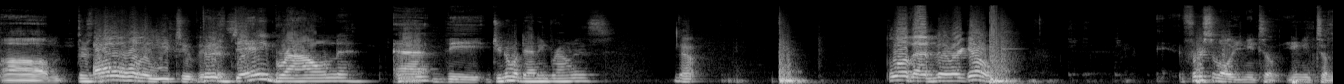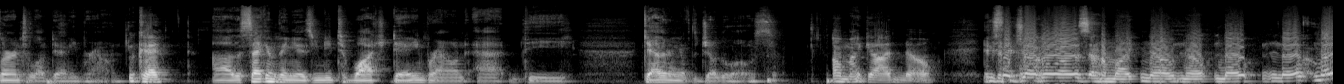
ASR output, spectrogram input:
Um, there's All the YouTube Videos. there's. Danny Brown at Mm-hmm. the. Do you know what Danny Brown is? No. Well, then there we go first of all, you need to you need to learn to love Danny Brown. Okay. Uh, the second thing is you need to watch Danny Brown at the Gathering of the Juggalos. Oh my God, no. It's you said juggalos, and I'm like, no, no, no, no, no, no,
